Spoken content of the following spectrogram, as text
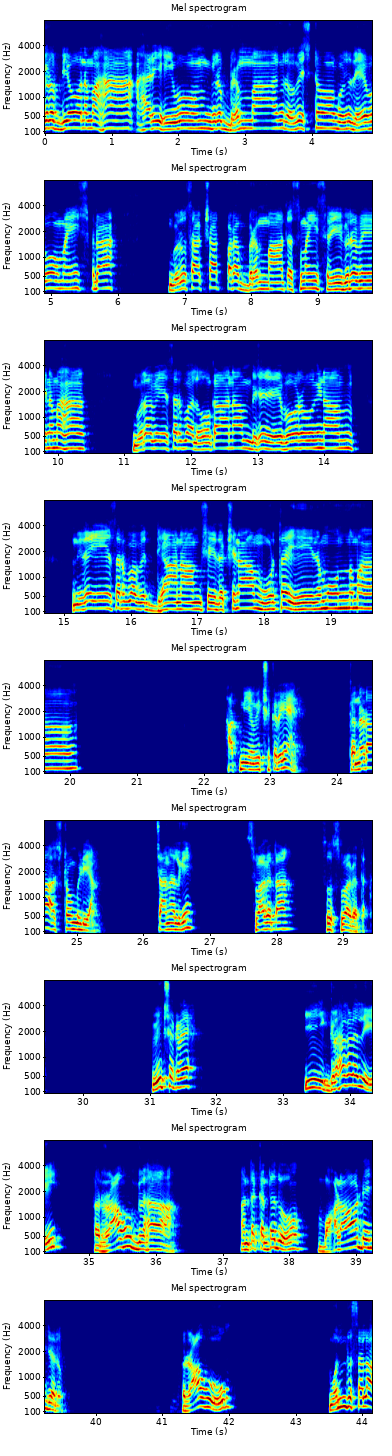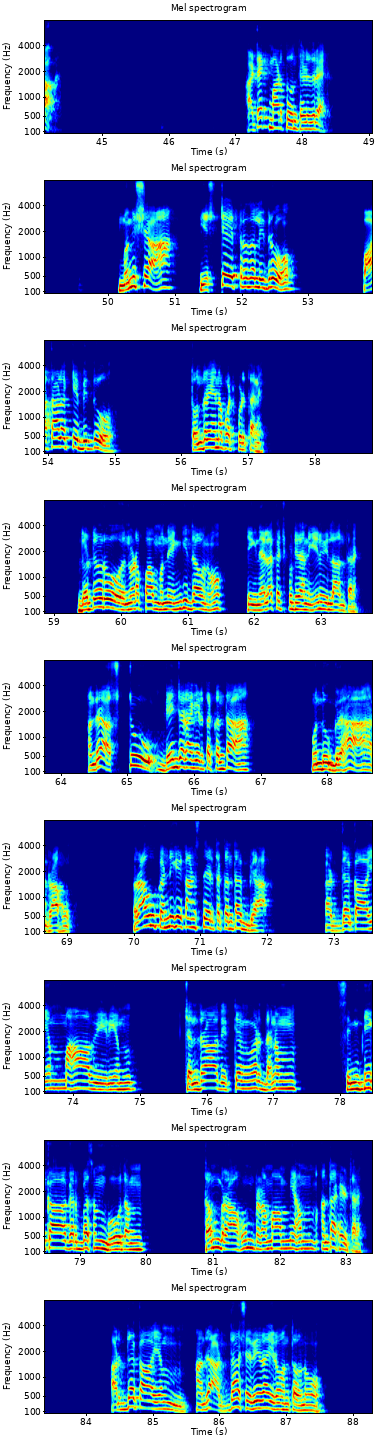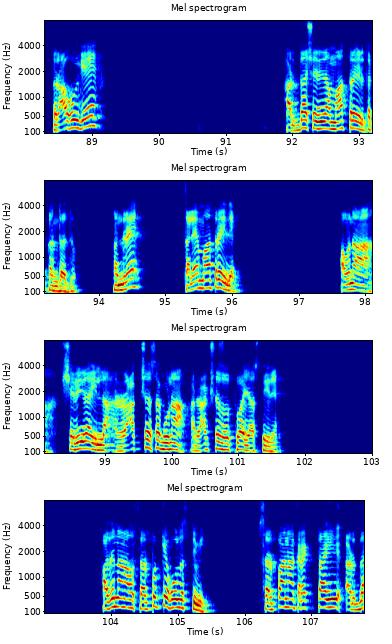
ಗುರುಭ್ಯೋ ನಮಃ ಹರಿ ಓಂ ಗುರು ಬ್ರಹ್ಮ ಗುರು ವಿಷ್ಣು ಗುರುದೇವೋ ಮಹೇಶ್ವರ ಗುರು ಸಾಕ್ಷಾತ್ ಪರಬ್ರಹ್ಮ ತಸ್ಮೈ ಶ್ರೀ ಗುರವೇ ನಮಃ ಗುರವೇ ಸರ್ವಲೋಕಾನಾಂ ವಿಷಯೇ ಭವರೋಗಿಣಾಂ ನಿಧಯೇ ಸರ್ವವಿದ್ಯಾನಾಂ ಶ್ರೀ ದಕ್ಷಿಣಾಮೂರ್ತಯೇ ನಮೋ ನಮಃ ಆತ್ಮೀಯ ವೀಕ್ಷಕರಿಗೆ ಕನ್ನಡ ಅಸ್ಟ್ರೋ ಮೀಡಿಯಾ ಚಾನಲ್ಗೆ ಸ್ವಾಗತ ಸುಸ್ವಾಗತ ವೀಕ್ಷಕರೇ, ಈ ಗ್ರಹಗಳಲ್ಲಿ ರಾಹು ಗ್ರಹ ಅಂತಕ್ಕಂಥದ್ದು ಬಹಳ ಡೇಂಜರು ರಾಹು ಒಂದು ಸಲ ಅಟ್ಯಾಕ್ ಮಾಡ್ತು ಅಂತ ಹೇಳಿದ್ರೆ, ಮನುಷ್ಯ ಎಷ್ಟೇ ಎತ್ತರದಲ್ಲಿದ್ದರೂ ಪಾತಾಳಕ್ಕೆ ಬಿದ್ದು ತೊಂದರೆಯನ್ನು ಪಟ್ಬಿಡ್ತಾನೆ. ದೊಡ್ಡವರು ನೋಡಪ್ಪ ಮೊನ್ನೆ ಹೆಂಗಿದ್ದ ಅವನು? ಈಗ ನೆಲ ಕಚ್ಬಿಟ್ಟಿದ್ದಾನೆ ಏನೂ ಇಲ್ಲ ಅಂತಾರೆ. ಅಂದರೆ ಅಷ್ಟು ಡೇಂಜರ್ ಆಗಿರ್ತಕ್ಕಂಥ ಒಂದು ಗ್ರಹ ರಾಹು. ರಾಹು ಕಣ್ಣಿಗೆ ಕಾಣಿಸ್ತಾ ಇರತಕ್ಕಂಥ ಗ್ರಹ. ಅರ್ಧಕಾಯಂ, ಮಹಾವೀರ್ಯಂ, ಚಂದ್ರಾದಿತ್ಯಂ ವರ್ಧನಂ ಸಿಂಹಿಕಾ ಗರ್ಭಸಂಭೂತಂ, ತಂ ರಾಹುಂ ಪ್ರಣಮಾಮ್ಯಹಂ ಅಂತ ಹೇಳ್ತಾರೆ. ಅರ್ಧಕಾಯಂ ಅಂದರೆ ಅರ್ಧ ಶರೀರ ಇರುವಂಥವನು. ರಾಹುಗೆ ಅರ್ಧ ಶರೀರ ಮಾತ್ರ ಇರತಕ್ಕಂಥದ್ದು. ಅಂದರೆ ತಲೆ ಮಾತ್ರ ಇದೆ. ಅವನ ಶರೀರ ಇಲ್ಲ. ರಾಕ್ಷಸ ಗುಣ, ರಾಕ್ಷಸತ್ವ ಜಾಸ್ತಿ ಇದೆ. ಅದನ್ನು ನಾವು ಸರ್ಪಕ್ಕೆ ಹೋಲಿಸ್ತೀವಿ. ಸರ್ಪನ ಕರೆಕ್ಟಾಗಿ ಅರ್ಧ,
